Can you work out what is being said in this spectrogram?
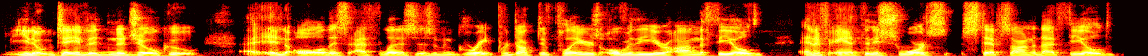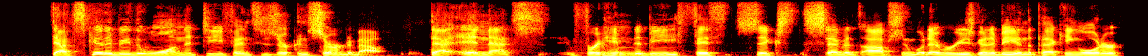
you know David Njoku, and all this athleticism and great productive players over the year on the field. And if Anthony Schwartz steps onto that field, that's going to be the one that defenses are concerned about. That and that's for him to be fifth, sixth, seventh option, whatever he's going to be in the pecking order.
